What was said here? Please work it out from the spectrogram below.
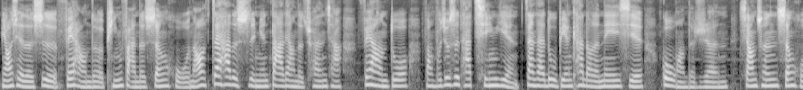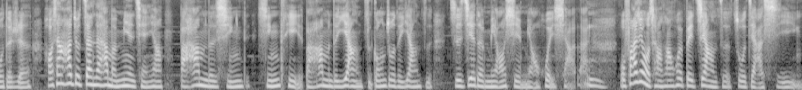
描写的是非常的平凡的生活，然后在他的诗里面大量的穿插。非常多，仿佛就是他亲眼站在路边看到的那一些过往的人，乡村生活的人，好像他就站在他们面前一样，把他们的形形体，把他们的样子、工作的样子，直接的描写描绘下来。嗯，我发现我常常会被这样子的作家吸引，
